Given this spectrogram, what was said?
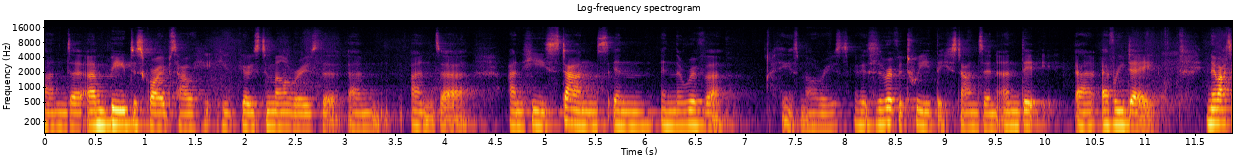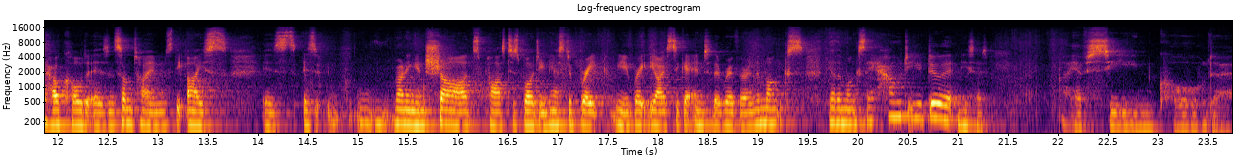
And, uh, and Bede describes how he, he goes to Melrose the, um, and, uh, and he stands in, in the river I think it's Melrose. It's the River Tweed that he stands in, and uh, every day, no matter how cold it is, and sometimes the ice is is running in shards past his body, and he has to break you know, break the ice to get into the river. And the monks, the other monks, say, "How do you do it?" And he says, "I have seen colder.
